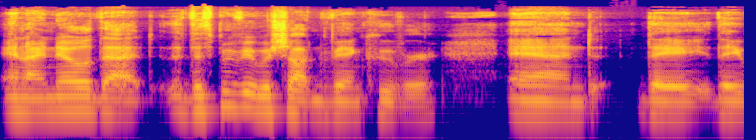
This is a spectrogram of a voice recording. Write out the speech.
and I know that this movie was shot in Vancouver, and they they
